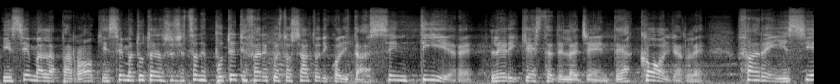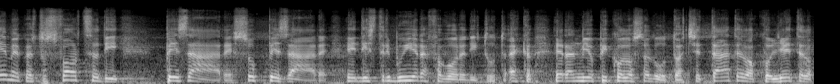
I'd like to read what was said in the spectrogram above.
insieme alla parrocchia, insieme a tutta l'associazione potete fare questo salto di qualità, sentire le richieste della gente, accoglierle, fare insieme questo sforzo di pesare, soppesare e distribuire a favore di tutto. Ecco, era il mio piccolo saluto, accettatelo, accoglietelo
